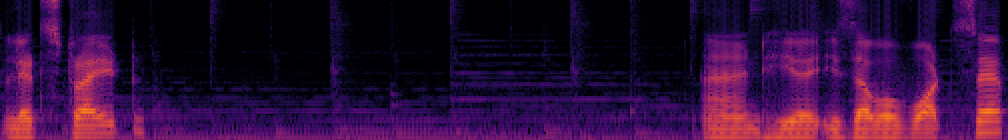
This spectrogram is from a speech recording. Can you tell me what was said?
Let's try it. And here is our whatsapp.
